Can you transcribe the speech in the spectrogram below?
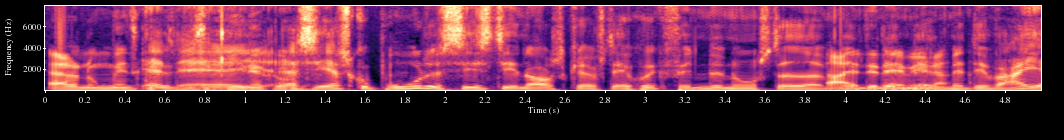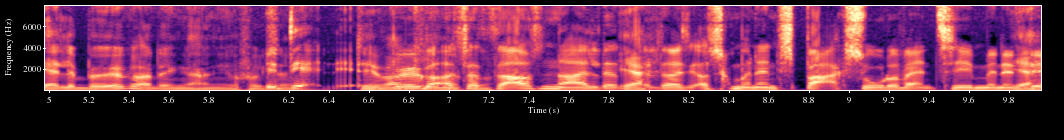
Er der nogen mennesker, der spiser Ja, kinakål? altså, jeg skulle bruge det sidst i en opskrift. Jeg kunne ikke finde det nogen steder. Nej, men, det er det, jeg men, mener. men det var i alle burger dengang, jo, for Ja, eksempel. det, det var burger, og så kinakål. Thousand Island, Ja. ja. og så skulle man have en spark sodavand til med den Ja, der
